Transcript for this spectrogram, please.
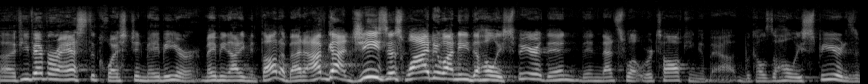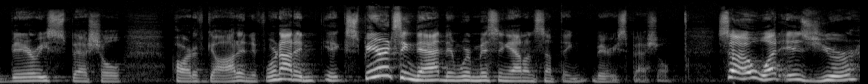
uh, if you've ever asked the question, maybe, or maybe not even thought about it, I've got Jesus, why do I need the Holy Spirit? Then, then that's what we're talking about, because the Holy Spirit is a very special part of God. And if we're not experiencing that, then we're missing out on something very special. So, what is your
